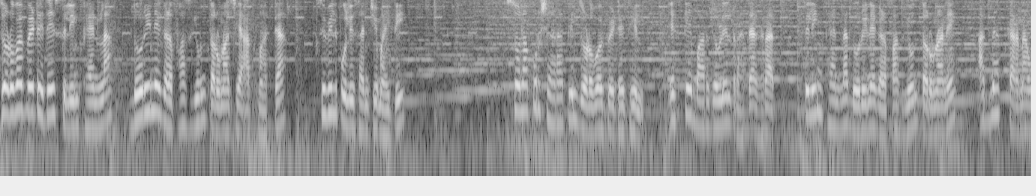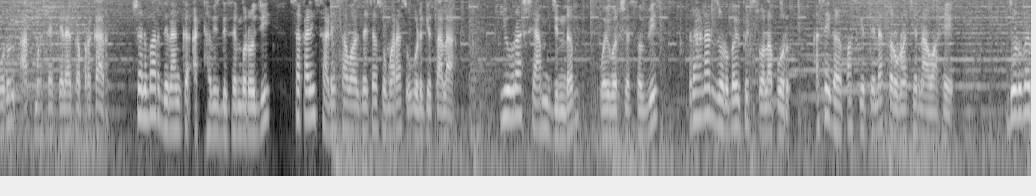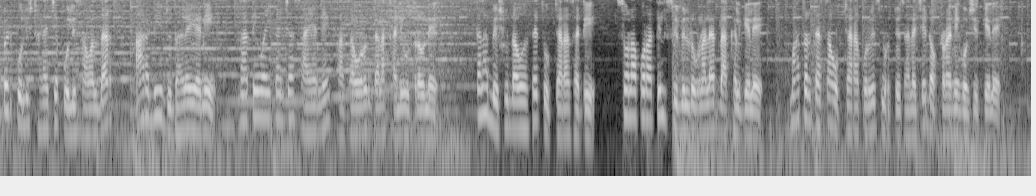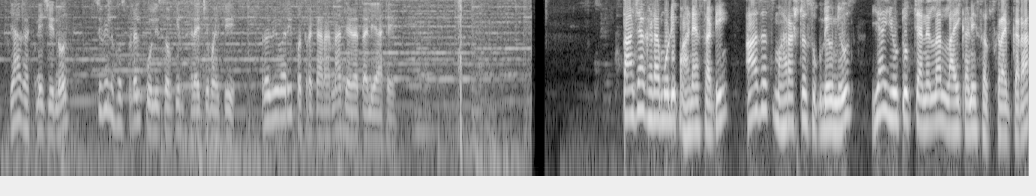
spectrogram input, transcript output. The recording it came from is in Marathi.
जोडोबापेठ येथे सिलिंग फॅनला दोरीने गळफास घेऊन तरुणाची आत्महत्या सिव्हिल पोलिसांची माहिती. सोलापूर शहरातील जोडोबापेठ येथील एस के बारजवळील राहत्या घरात सिलिंग फॅनला दोरीने गळफास घेऊन तरुणाने अज्ञात कारणावरून आत्महत्या केल्याचा प्रकार शनिवार दिनांक अठ्ठावीस डिसेंबर रोजी सकाळी साडेसहा वाजण्याच्या सुमारास उघडकीस आला. युवराज श्याम जिंदम वय वर्ष सव्वीस राहणार जोडबाईपेठ सोलापूर असे गळफास घेतलेल्या तरुणाचे नाव आहे. जोडबाईपेठ पोलीस ठाण्याचे पोलीस हवालदार आर डी दुधाळे यांनी नातेवाईकांच्या सहाय्याने फासावरून त्याला खाली उतरवले. त्याला बेशुद्ध अवस्थेत उपचारासाठी सोलापुरातील सिव्हिल रुग्णालयात दाखल केले. मात्र त्याचा उपचारापूर्वीच मृत्यू झाल्याचे डॉक्टरांनी घोषित केले. या घटनेची नोंद सिव्हिल हॉस्पिटल पोलीस चौकीत झाल्याची माहिती रविवारी पत्रकारांना देण्यात आली आहे. ताज्या घडामोडी पाहण्यासाठी आजच महाराष्ट्र सुखदेव न्यूज या यूट्यूब चॅनलला लाईक आणि सबस्क्राईब करा.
